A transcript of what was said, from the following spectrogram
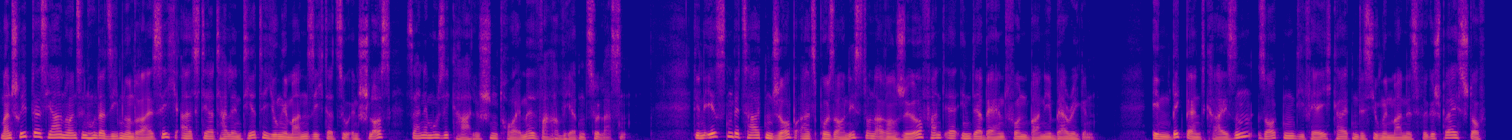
Man schrieb das Jahr 1937, als der talentierte junge Mann sich dazu entschloss, seine musikalischen Träume wahr werden zu lassen. Den ersten bezahlten Job als Posaunist und Arrangeur fand er in der Band von Bunny Berrigan. In Big Band Kreisen sorgten die Fähigkeiten des jungen Mannes für Gesprächsstoff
